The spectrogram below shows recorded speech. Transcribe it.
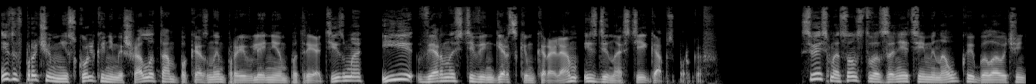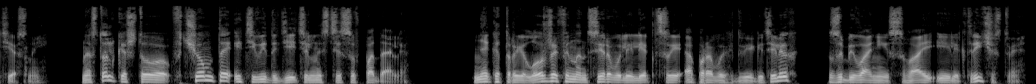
Это, впрочем, нисколько не мешало там показным проявлениям патриотизма и верности венгерским королям из династии Габсбургов. Связь масонства с занятиями наукой была очень тесной. Настолько, что в чем-то эти виды деятельности совпадали. Некоторые ложи финансировали лекции о паровых двигателях, забивании свай и электричестве,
